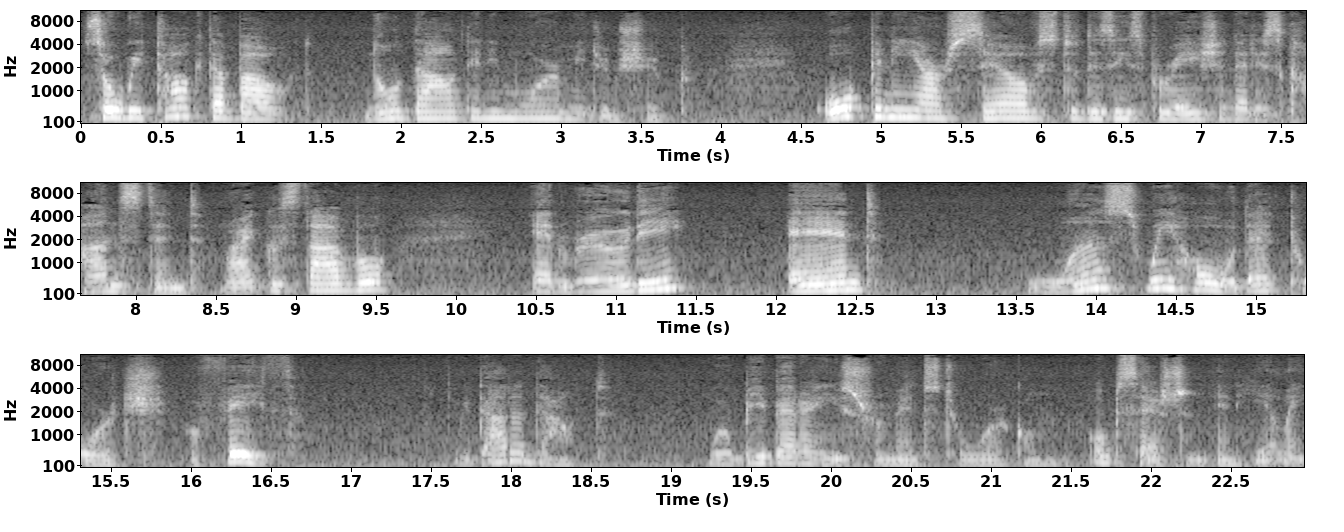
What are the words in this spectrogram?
So we talked about no doubt anymore mediumship. Opening ourselves to this inspiration that is constant, right, Gustavo and Rudy? And once we hold that torch of faith, without a doubt, we'll be better instruments to work on obsession and healing.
